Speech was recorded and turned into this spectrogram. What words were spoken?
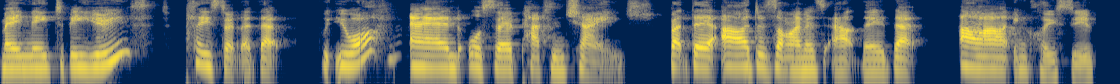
may need to be used. Please don't let that put you off and also pattern change. But there are designers out there that are inclusive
